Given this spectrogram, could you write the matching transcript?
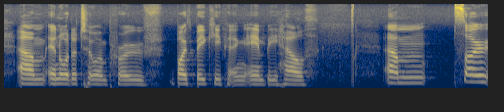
um, in order to improve both beekeeping and bee health. Um, so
